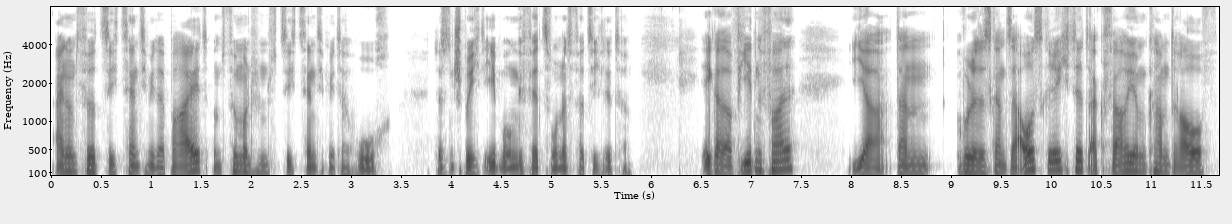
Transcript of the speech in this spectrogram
41 Zentimeter breit und 55 Zentimeter hoch. Das entspricht eben ungefähr 240 Liter. Egal, auf jeden Fall. Ja, dann wurde das Ganze ausgerichtet, Aquarium kam drauf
